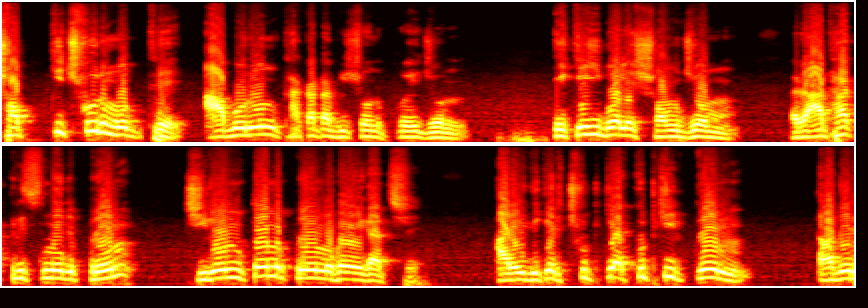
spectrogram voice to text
সবকিছুর মধ্যে আবরণ থাকাটা ভীষণ প্রয়োজন। একেই বলে সংযম। রাধা কৃষ্ণের প্রেম চিরন্তন প্রেম হয়ে গেছে। আর এইদিকের ছুটকি আর ফুটকির প্রেম, তাদের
